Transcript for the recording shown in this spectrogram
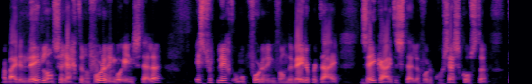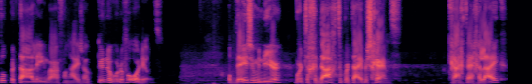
waarbij de Nederlandse rechter een vordering wil instellen, is verplicht om op vordering van de wederpartij zekerheid te stellen voor de proceskosten tot betaling waarvan hij zou kunnen worden veroordeeld. Op deze manier wordt de gedaagde partij beschermd. Krijgt hij gelijk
